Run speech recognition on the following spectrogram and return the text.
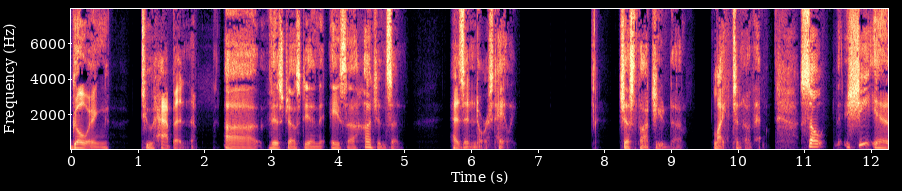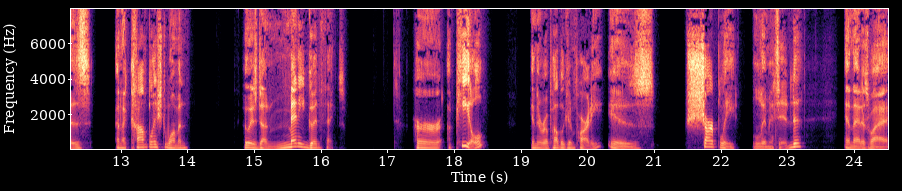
going to happen. Uh, this just in, Asa Hutchinson has endorsed Haley. Just thought you'd uh, like to know that. So she is an accomplished woman who has done many good things. Her appeal in the Republican Party is sharply limited and that is why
